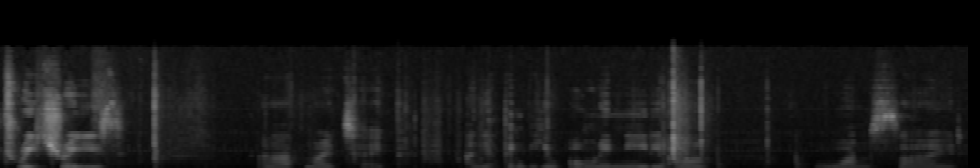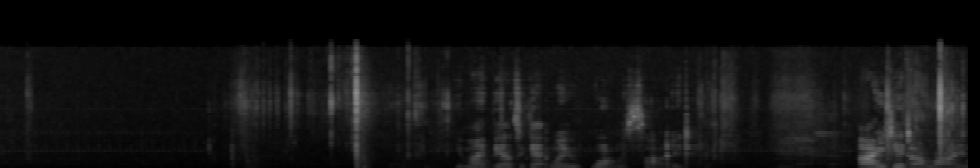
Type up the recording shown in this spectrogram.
three trees and add my tape. And you think you only need it on one side you might be able to get away with one side. I did on mine.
